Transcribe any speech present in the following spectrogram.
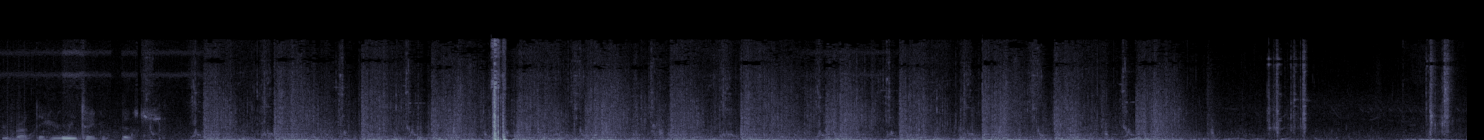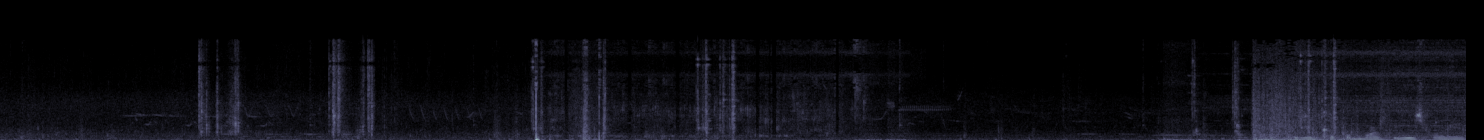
You're about to hear me take a piss. There's a couple more views for you.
